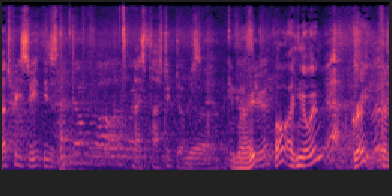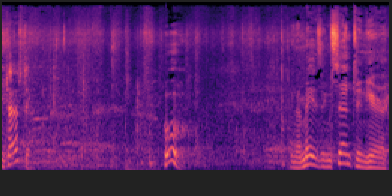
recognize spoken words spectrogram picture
that's pretty sweet. These nice plastic doors. I can go Right. through. Oh, I can go in? Yeah. Great, fantastic. Ooh. An amazing scent in here.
